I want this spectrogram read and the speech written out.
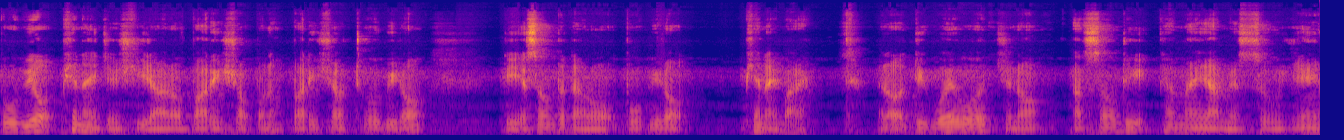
ပို့ပြီးတော့ဖြစ်နိုင်ခြင်းရှိတာတော့ body shot ပေါ့နော် body shot ထိုးပြီးတော့ဒီအဆုံးတက်တာတော့ပို့ပြီးတော့ဖြစ်နိုင်ပါတယ်အဲ့တော့ဒီပွဲကိုကျွန်တော်အဆုံးထိခံမှန်းရမယ်ဆိုရင်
